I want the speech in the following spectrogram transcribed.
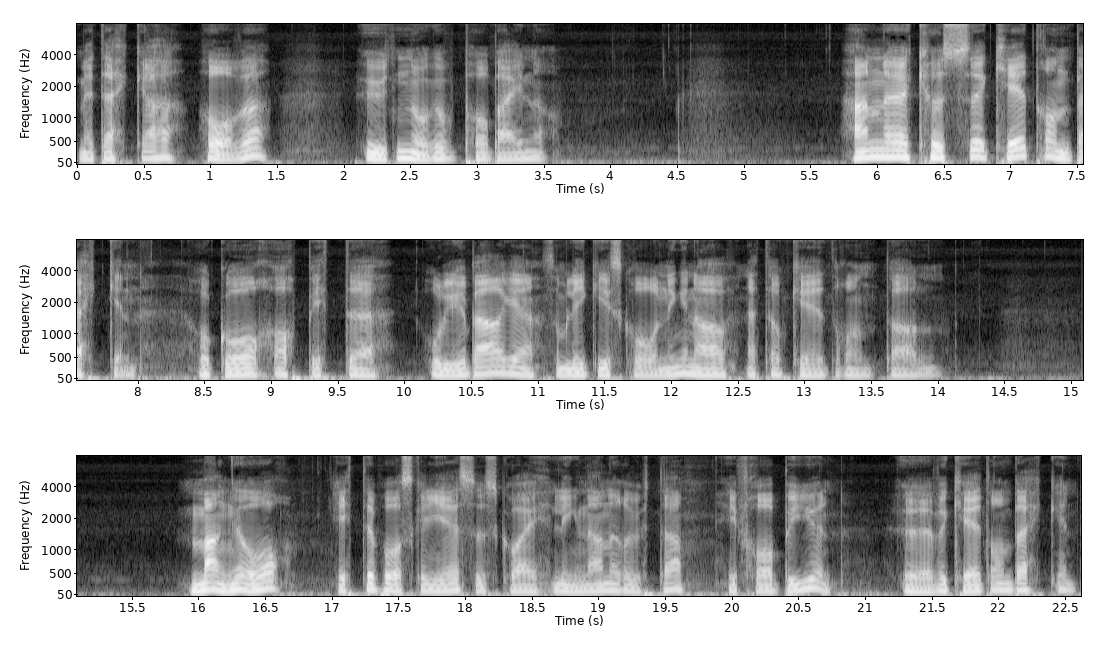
med dekka hode, uten noe på beina. Han eh, krysser Kedronbekken og går opp etter Oljeberget, som ligger i skråningen av nettopp Kedrondalen. Mange år etterpå skal Jesus gå ei lignende rute ifra byen, over Kedronbekken,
